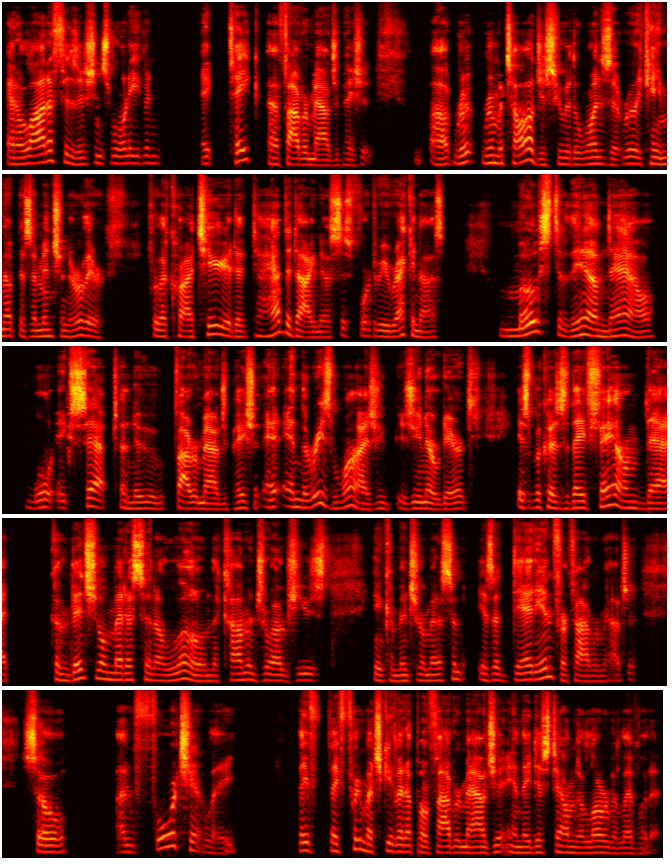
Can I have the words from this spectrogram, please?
And a lot of physicians won't even eh, take a fibromyalgia patient. Uh, rheumatologists, who are the ones that really came up, as I mentioned earlier, for the criteria to, to have the diagnosis for it to be recognized, most of them now won't accept a new fibromyalgia patient. And, and the reason why, as you, as you know, Derek, is because they found that conventional medicine alone, the common drugs used in conventional medicine is a dead end for fibromyalgia. So unfortunately, they've they've pretty much given up on fibromyalgia and they just tell them to learn to live with it.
